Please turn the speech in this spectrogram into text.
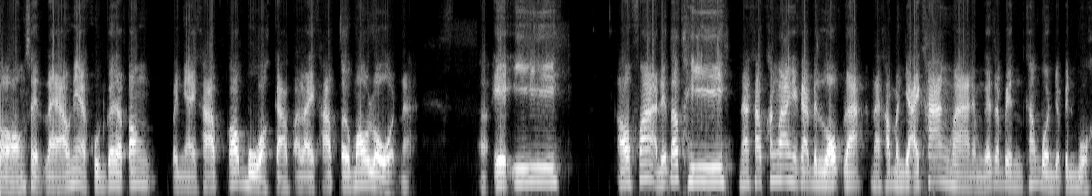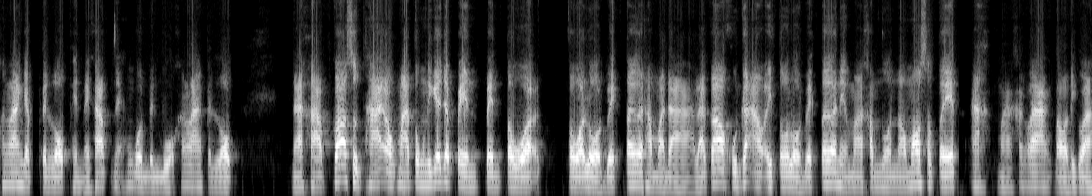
สองเสร็จแล้วเนี่ยคุณก็จะต้องเป็นไงครับ ก็บวกกับอะไรครับ thermal load น่ะเอ่อ ae อัลฟาเดลต้าทีนะครับข้างล่างจะกลายเป็นลบแล้วนะครับมันย้ายข้างมาเนี่ยมันก็จะเป็นข้างบนจะเป็นบวกข้างล่างจะเป็นลบเห็นไหมครับเนี่ยข้างบนเป็นบวกข้างล่างเป็นลบนะครับก็สุดท้ายออกมาตรงนี้ก็จะเป็นเป็นตัวตัวโหลดเวกเตอร์ธรรมดา แล้วก็คุณก็เอาไอ้ตัวโหลดเวกเตอร์เนี่ยมาคำนวณ normal state อะมาข้างล่างต่อดีกว่า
